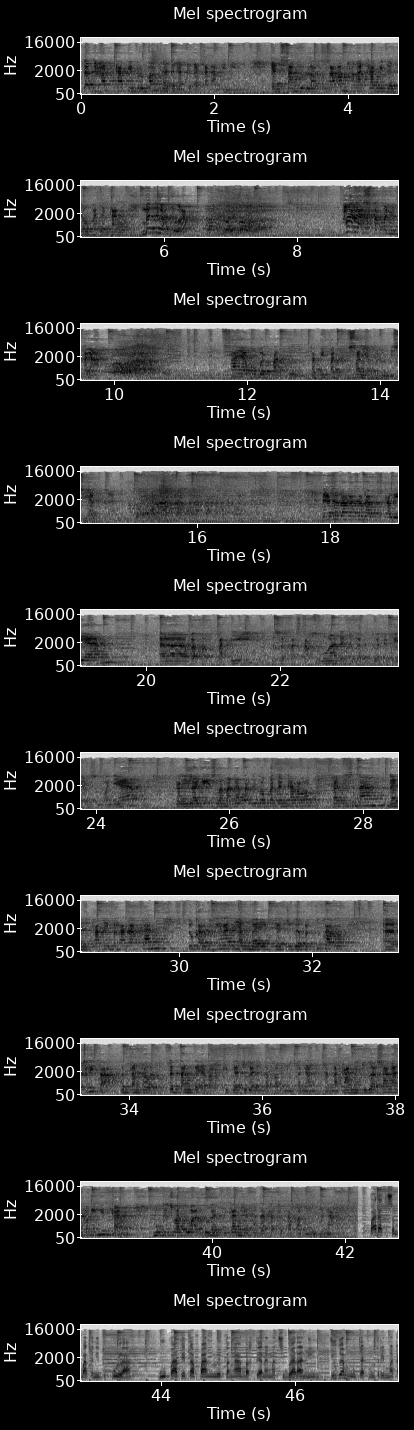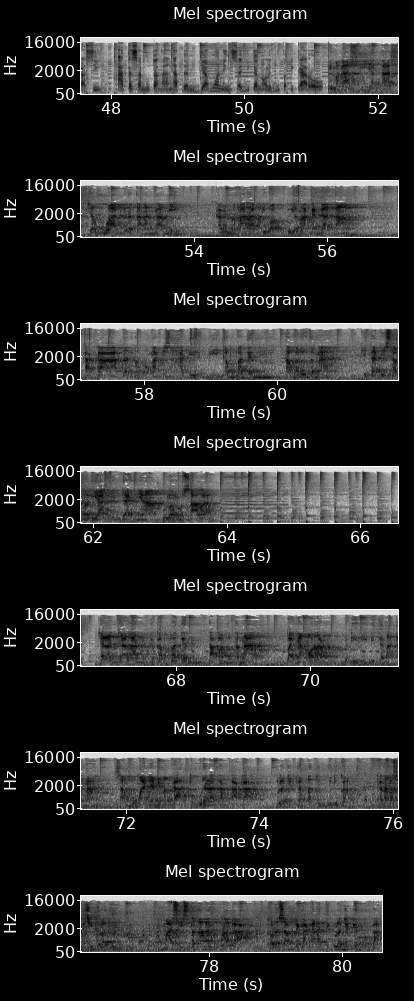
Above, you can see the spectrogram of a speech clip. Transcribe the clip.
dan hati kami berbangga dengan kedatangan ini. Dan sambutlah salam hangat kami dari Kabupaten Karo. Menjuah-juah. Horas Tapanuli Tengah. Saya mau berpantun, tapi pantun saya belum disiapkan. Dan saudara-saudara sekalian, uh, Bapak Bupati, beserta staf semua dan juga Ketua DPR semuanya, Sekali lagi selamat datang di Kabupaten Karo. Kami senang dan kami berharapkan tukar pikiran yang baik dan juga bertukar uh, cerita tentang tentang daerah kita juga di Tapanuli Tengah. Karena kami juga sangat menginginkan mungkin suatu waktu nanti kami akan datang ke Tapanuli Tengah. Pada kesempatan itu pula, Bupati Tapanuli Tengah Baktiar Ahmad Sibarani juga mengucapkan terima kasih atas sambutan hangat dan jamuan yang disajikan oleh Bupati Karo. Terima kasih atas jamuan kedatangan kami. Kami berharap di waktu yang akan datang kakak dan rombongan bisa hadir di Kabupaten Tapanuli Tengah. Kita bisa melihat indahnya Pulau Musala. Jalan-jalan ke Kabupaten Tapanuli Tengah banyak orang berdiri di tengah-tengah. Sambungannya memang kak, tunggu datang kakak, kulanjutkan pantun kutukan. Karena masih di situ lagi, masih setengah lagi pula kak. Kalau udah sampai kakak nanti kulanjutkan pun kak.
